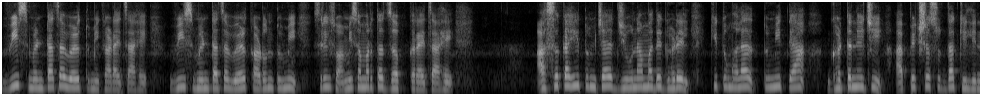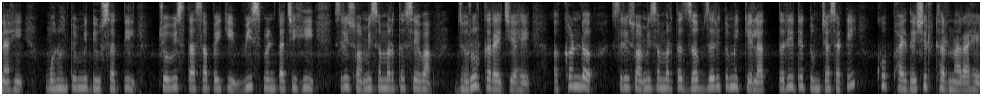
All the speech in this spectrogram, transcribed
वीस मिनटाचा वेळ तुम्ही काढायचा आहे. वीस मिनटाचा वेळ काढून तुम्ही श्री स्वामी समर्थ जप करायचा आहे. असं काही तुमच्या जीवनामध्ये घडेल की तुम्हाला तुम्ही त्या घटनेची अपेक्षासुद्धा केली नाही. म्हणून तुम्ही दिवसातील चोवीस तासापैकी वीस मिनटाची ही श्री स्वामी समर्थ सेवा जरूर करायची आहे. अखंड श्री स्वामी समर्थ जप जरी तुम्ही केलात तरी ते तुमच्यासाठी खूप फायदेशीर ठरणार आहे.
